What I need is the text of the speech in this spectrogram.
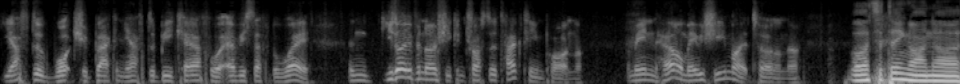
you have to watch your back and you have to be careful every step of the way. And you don't even know if she can trust her tag team partner. I mean, hell, maybe she might turn on her. Well, that's the thing. On uh,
